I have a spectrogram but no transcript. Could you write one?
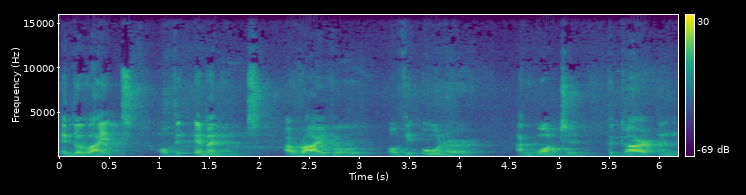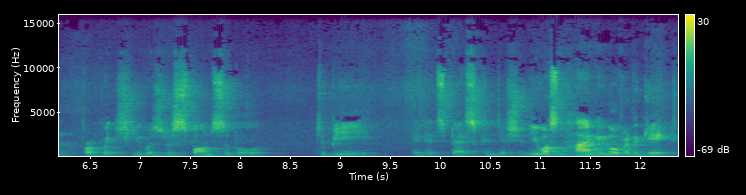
in the light of the imminent arrival of the owner and wanted the garden for which he was responsible to be in its best condition. He wasn't hanging over the gate,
